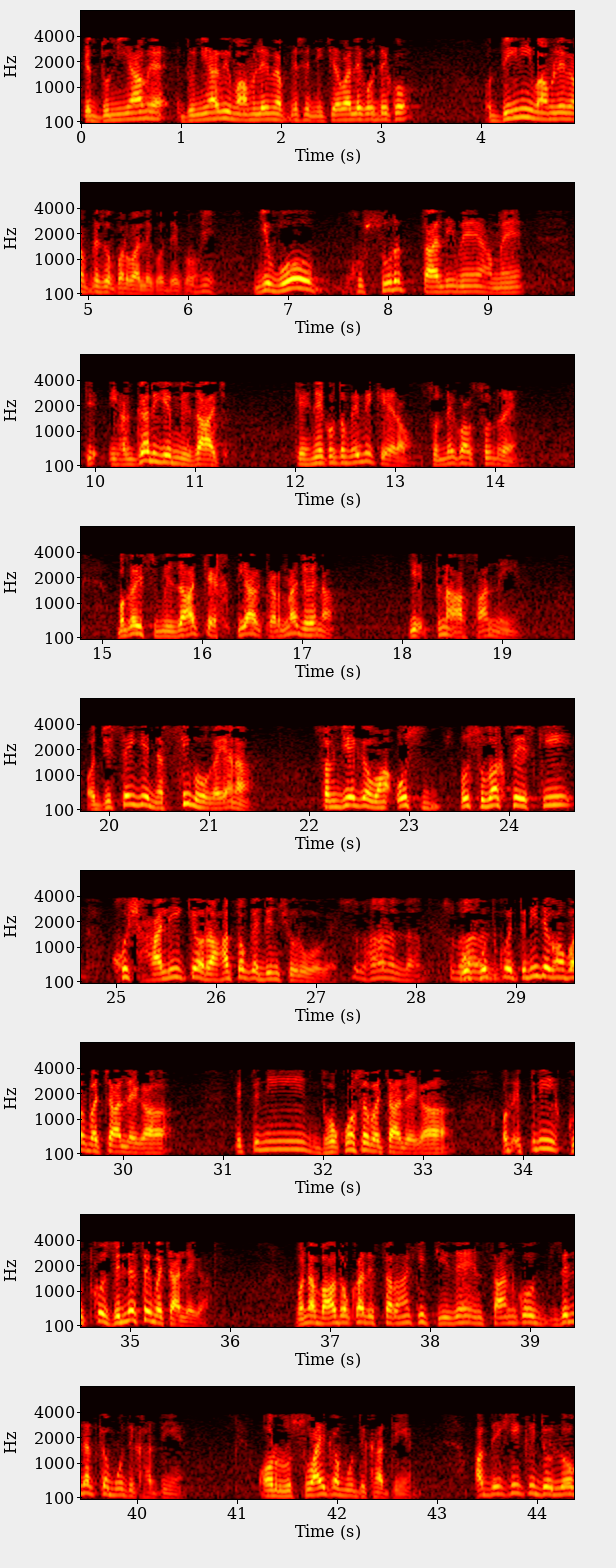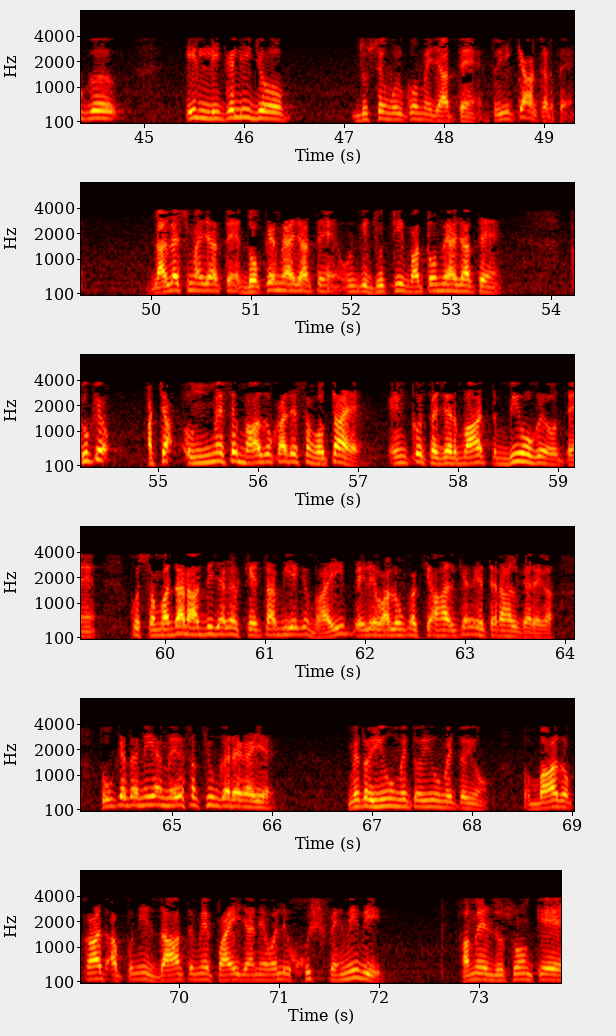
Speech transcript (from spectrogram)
کہ دنیا میں دنیاوی معاملے میں اپنے سے نیچے والے کو دیکھو اور دینی معاملے میں اپنے سے اوپر والے کو دیکھو۔ جی۔ یہ وہ خوبصورت تعلیم ہے ہمیں کہ اگر یہ مزاج کہنے کو تو میں بھی کہہ رہا ہوں سننے کو آپ سن رہے ہیں مگر اس مزاج کا اختیار کرنا جو ہے نا یہ اتنا آسان نہیں ہے۔ اور جس سے یہ نصیب ہو گیا نا سمجھیے کہ وہاں اس اس وقت سے اس کی خوشحالی کے اور راحتوں کے دن شروع ہو گئے۔ سبحان اللہ سبحان وہ خود کو اتنی جگہوں پر بچا لے گا اتنی دھوکوں سے بچا لے گا اور اتنی خود کو ذلت سے بچا لے گا۔ ورنہ بعد اوقات اس طرح کی چیزیں انسان کو ذلت کا منہ دکھاتی ہیں اور رسوائی کا منہ دکھاتی ہیں۔ اب دیکھیے کہ جو لوگ ان لیگلی جو دوسرے ملکوں میں جاتے ہیں، تو یہ کیا کرتے ہیں؟ لالچ میں آ جاتے ہیں، دھوکے میں آ جاتے ہیں، ان کی جھوٹی باتوں میں آ جاتے ہیں۔ کیونکہ اچھا ان میں سے بعض اوقات ایسا ہوتا ہے، ان کو تجربات بھی ہو گئے ہوتے ہیں۔ کوئی سمجھدار آدمی اگر کہتا بھی ہے کہ بھائی، پہلے والوں کا کیا حال کیا، یہ تیرا حل کرے گا؟ تو وہ کہتا نہیں یار، میرے ساتھ کیوں کرے گا یہ؟ میں تو یوں، میں تو یوں، میں تو یوں۔ تو بعض اوقات اپنی ذات میں پائی جانے والی خوش فہمی بھی ہمیں دوسروں کے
